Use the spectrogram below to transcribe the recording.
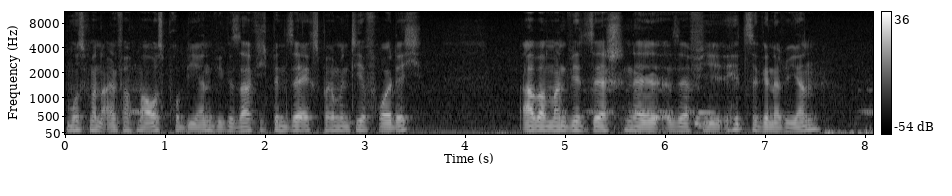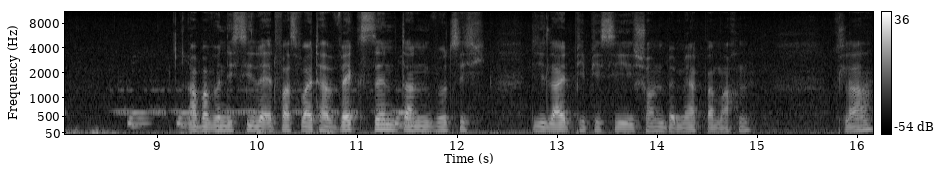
Muss man einfach mal ausprobieren. Wie gesagt, ich bin sehr experimentierfreudig. Aber man wird sehr schnell sehr viel Hitze generieren. Aber wenn die Ziele etwas weiter weg sind, dann wird sich die Light PPC schon bemerkbar machen. Klar.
